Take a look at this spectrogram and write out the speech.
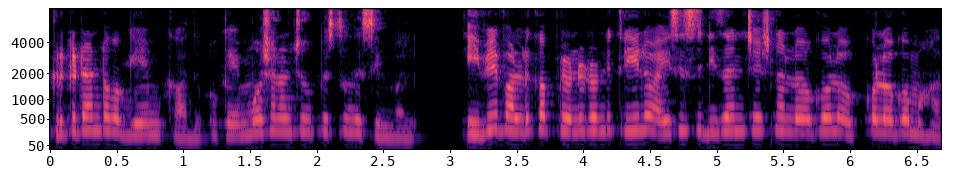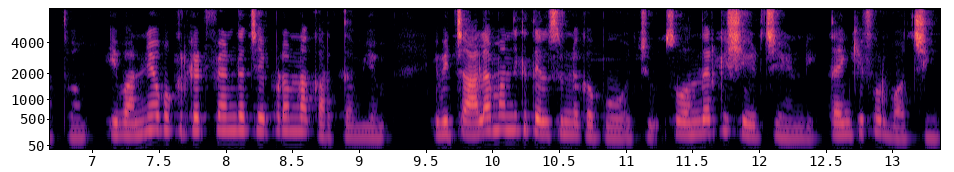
క్రికెట్ అంటే ఒక గేమ్ కాదు. ఒక ఎమోషన్ అని చూపిస్తుంది సింబల్. ఇవే వరల్డ్ కప్ ట్వంటీ ట్వంటీ త్రీలో ఐసీసీ డిజైన్ చేసిన లోగోలో ఒక్క లోగో మహత్వం. ఇవన్నీ ఒక క్రికెట్ ఫ్యాన్గా చెప్పడం నా కర్తవ్యం ఇవి చాలా మందికి తెలిసి ఉండకపోవచ్చు సో అందరికీ షేర్ చేయండి. Thank you for watching.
